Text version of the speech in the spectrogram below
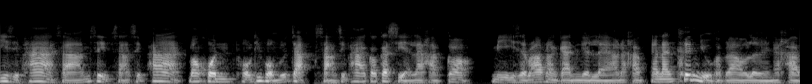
20 25 30 35บางคนผมที่ผมรู้จัก35ก็เกษียณแล้วครับก็มีอิสรภาพทางการเงินแล้วนะครับดังนั้นขึ้นอยู่กับเราเลยนะครับ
